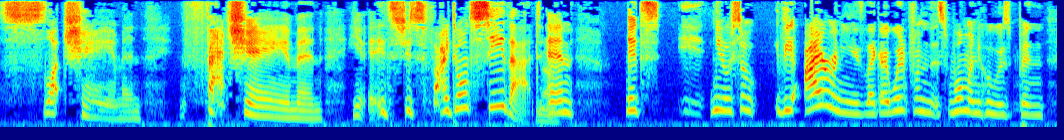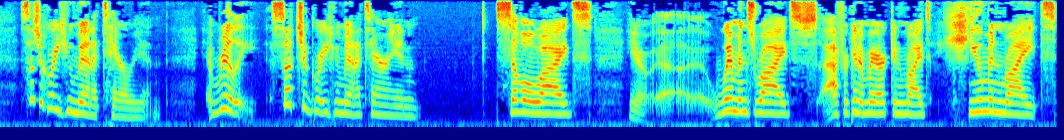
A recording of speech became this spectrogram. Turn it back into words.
slut shame and fat shame and you know, it's just I don't see that. No. And it's you know so the irony is like I went from this woman who has been such a great humanitarian, really such a great humanitarian, civil rights, you know, uh, women's rights, African American rights, human rights,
